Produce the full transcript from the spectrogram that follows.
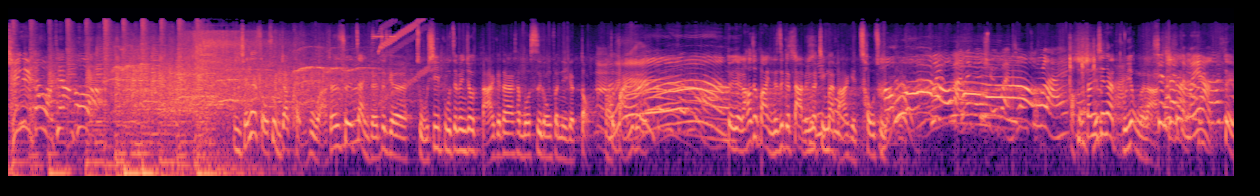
请你跟我这样过。以前的手术比较恐怖啊，就是说在你的这个主膝部这边就打一个大概差不多四公分的一个洞，就把那个，对对，然后就把你的这个大的一个静脉把它给抽出来。所以我把那根血管抽出来。哦 但是现在不用了啦。现在怎么样？对，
